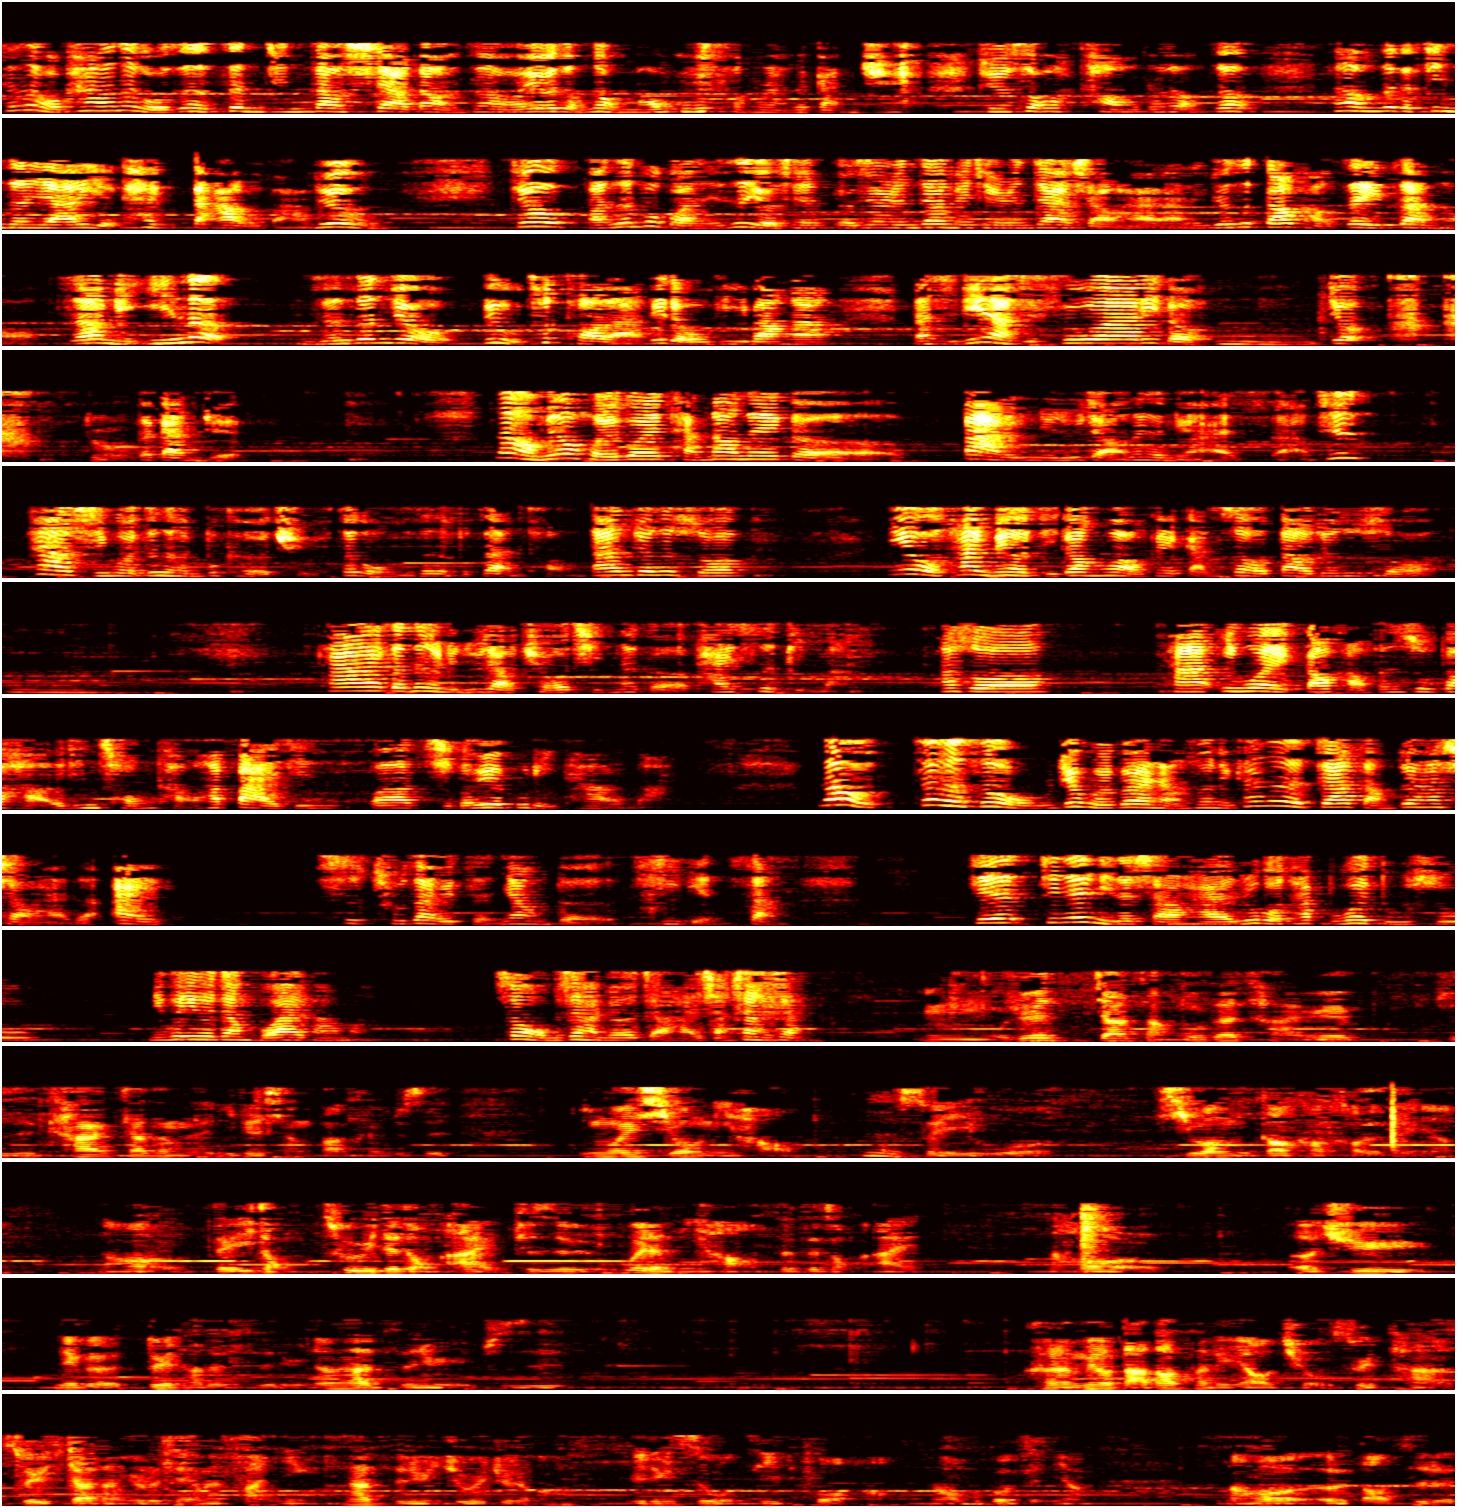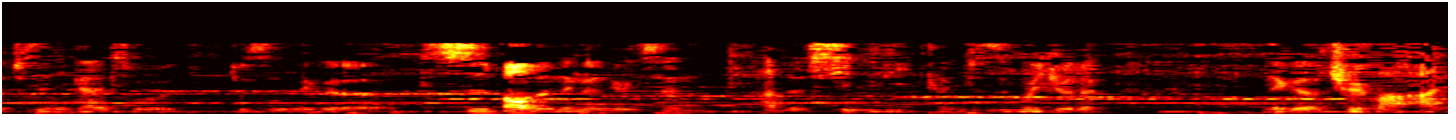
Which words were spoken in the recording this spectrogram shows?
真的，我看到那个，我真的震惊到吓到，你知道吗？有一种那种毛骨悚然的感觉，觉得说，我靠，这种这他们这个竞争压力也太大了吧？就就反正不管你是有钱有钱人家没钱人家的小孩啦，你就是高考这一战哦，只要你赢了，你人生就你有出头啦，你就有希望啊。但是你若是输啊，你就嗯就对的感觉。那我们又回归谈到那个霸凌女主角那个女孩子啊，其实他的行为真的很不可取，这个我们真的不赞同。当然就是说，因为我他里面有几段话，我可以感受到，就是说，嗯，他跟那个女主角求情，那个拍视频嘛，他说他因为高考分数不好，已经重考，他爸已经不知道几个月不理他了嘛。那我这个时候，我们就回过来想说，你看这个家长对他小孩的爱是出在于怎样的基点上？今天今天你的小孩如果他不会读书，你会因为这样不爱他吗？虽然我们现在还没有小孩，想象一下，嗯，我觉得家长我在猜，因为就是他家长的一个想法，可能就是因为希望你好，嗯所以我希望你高考考得怎样，然后的一种出于这种爱，就是为了你好的这种爱，然后而去那个对他的子女，让他的子女就是可能没有达到他的要求，所以他所以家长有了怎样的反应，那子女就会觉得哦，一定是我自己不够好，然后不够怎样，然后而导致了就是你刚才说，就是那个施暴的那个女生，她的心理可能就是会觉得那个缺乏爱，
